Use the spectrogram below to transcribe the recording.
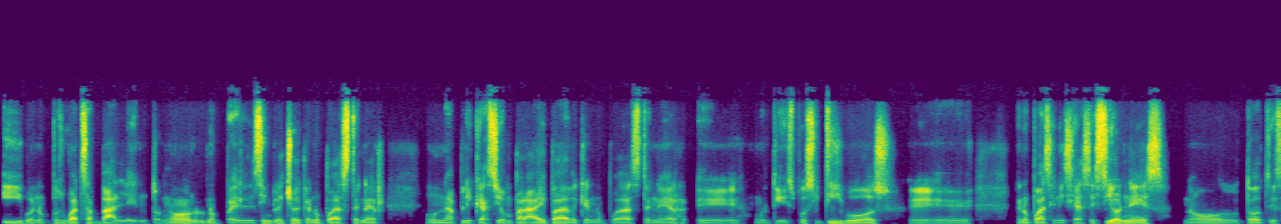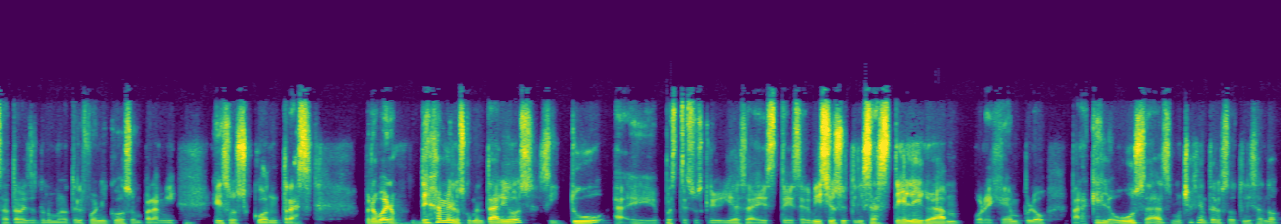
y bueno, pues WhatsApp va lento, ¿no? el simple hecho de que no puedas tener una aplicación para iPad, que no puedas tener eh, multidispositivos, eh, que no puedas iniciar sesiones, ¿no? Todo es a través de tu número telefónico, son para mí esos contras. Pero bueno, déjame en los comentarios si tú ah, eh, pues te suscribirías a este servicio, si utilizas Telegram, por ejemplo, ¿para qué lo usas? Mucha gente lo está utilizando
